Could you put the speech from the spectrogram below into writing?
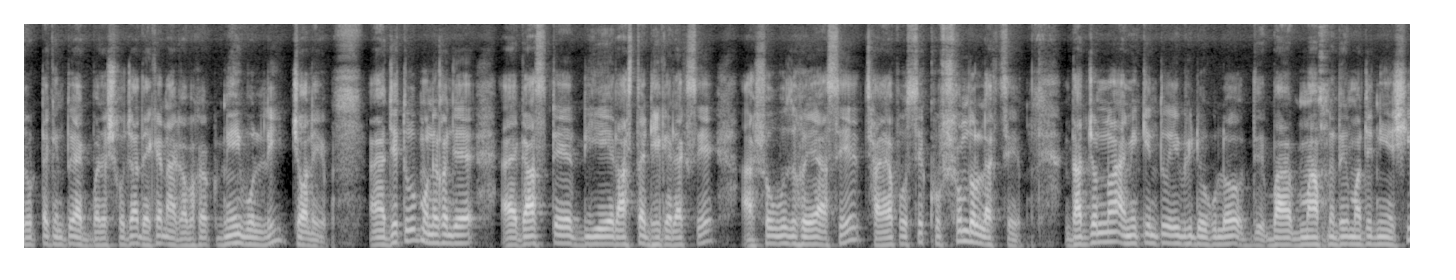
রোডটা কিন্তু একবারে সোজা দেখেন আঁকাবাঁকা নেই বললেই চলে। যেহেতু মনে করেন যে গাছটা দিয়ে রাস্তা ঢেকে রাখছে, আর সবুজ হয়ে আছে, ছায়া পড়ছে, খুব সুন্দর লাগছে। তার জন্য আমি কিন্তু এই ভিডিওগুলো বা আপনাদের মাঝে নিয়ে আসি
